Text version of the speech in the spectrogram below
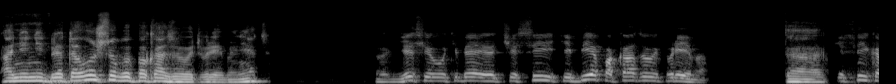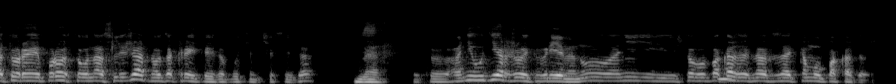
они не для того, чтобы показывать время, нет? Если у тебя часы тебе показывают время, Так, часы, которые просто у нас лежат, но закрытые, допустим, часы, да, да. это они удерживают время, но они, чтобы показывать, надо знать, кому показывать.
